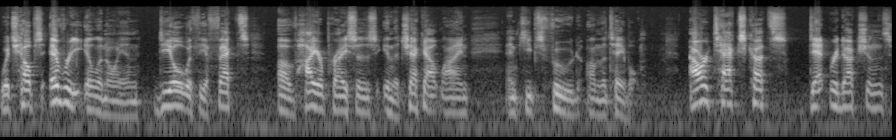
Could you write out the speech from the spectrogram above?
which helps every Illinoisan deal with the effects of higher prices in the checkout line and keeps food on the table. Our tax cuts, debt reductions,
